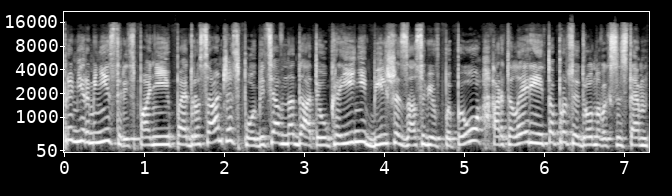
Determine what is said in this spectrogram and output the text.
Прем'єр-міністр Іспанії Педро Санчес пообіцяв надати Україні більше засобів ППО, артилерії та протидронових систем.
